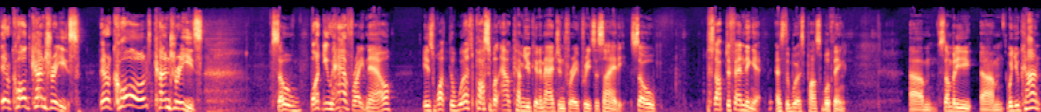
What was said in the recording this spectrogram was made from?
They're called countries. They're called countries. So what you have right now is what the worst possible outcome you can imagine for a free society. So stop defending it as the worst possible thing. Um, somebody, um, well, you can't,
